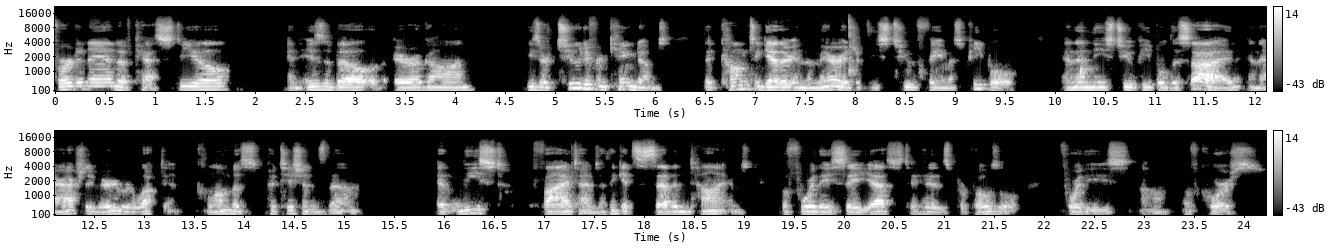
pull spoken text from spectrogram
Ferdinand of Castile and Isabel of Aragon, these are two different kingdoms that come together in the marriage of these two famous people. And then these two people decide, and they're actually very reluctant. Columbus petitions them at least five times, I think it's seven times, before they say yes to his proposal for these, um, of course,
